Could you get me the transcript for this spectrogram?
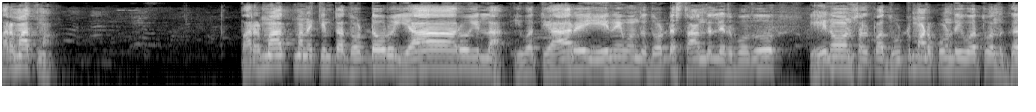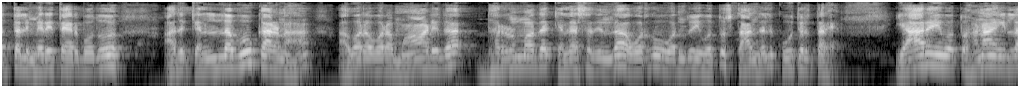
ಪರಮಾತ್ಮ. ಪರಮಾತ್ಮನಕ್ಕಿಂತ ದೊಡ್ಡವರು ಯಾರೂ ಇಲ್ಲ. ಇವತ್ತು ಯಾರೇ ಏನೇ ಒಂದು ದೊಡ್ಡ ಸ್ಥಾನದಲ್ಲಿರ್ಬೋದು, ಏನೋ ಒಂದು ಸ್ವಲ್ಪ ದುಡ್ಡು ಮಾಡಿಕೊಂಡು ಇವತ್ತು ಒಂದು ಗತ್ತಲ್ಲಿ ಮೆರಿತಾ ಇರ್ಬೋದು ಅದಕ್ಕೆಲ್ಲವೂ ಕಾರಣ ಅವರವರ ಮಾಡಿದ ಧರ್ಮದ ಕೆಲಸದಿಂದ ಅವರದು ಒಂದು ಇವತ್ತು ಸ್ಥಾನದಲ್ಲಿ ಕೂತಿರ್ತಾರೆ. ಯಾರೇ ಇವತ್ತು ಹಣ ಇಲ್ಲ,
